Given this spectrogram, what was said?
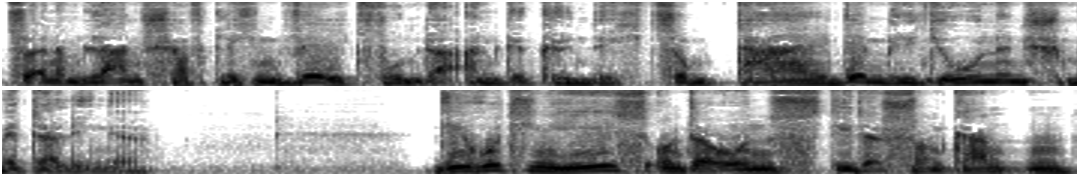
zu einem landschaftlichen Weltwunder angekündigt, zum Tal der Millionen Schmetterlinge. Die Routiniers unter uns, die das schon kannten,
